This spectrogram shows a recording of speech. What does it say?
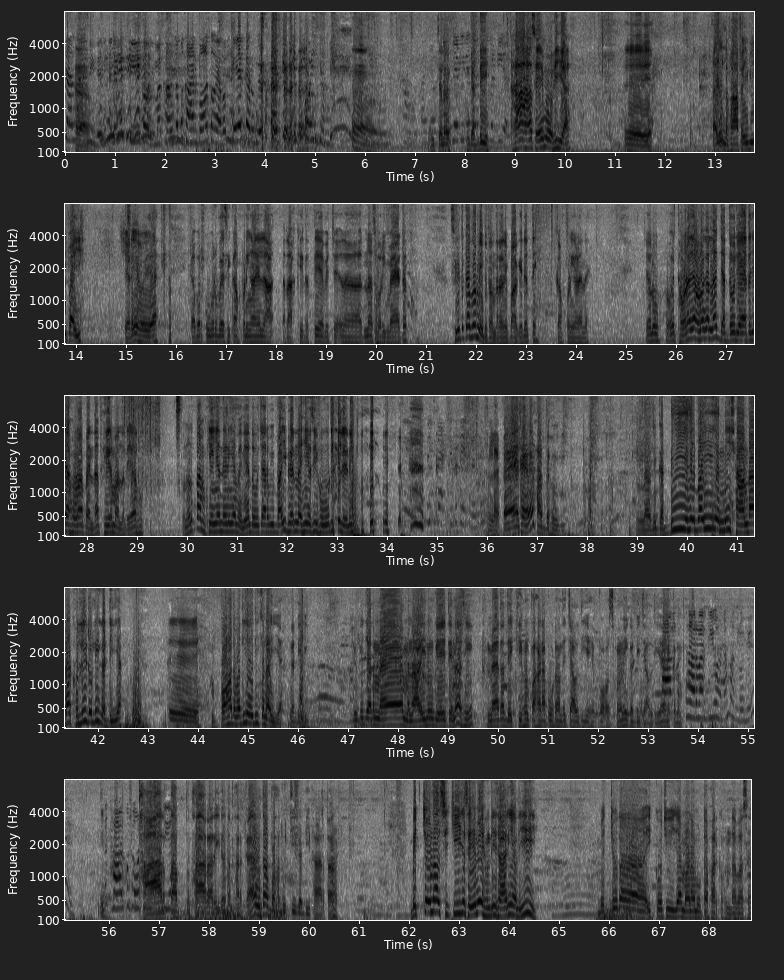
ਚੱਲ ਹਾਂ। ਨਹੀਂ ਦੇ ਨਹੀਂ ਹਲੇ ਮੈਂ ਠੀਕ ਹੋ ਜਾ ਮੈਂ ਖੰਗ ਬੁਖਾਰ ਬਹੁਤ ਹੋਇਆ ਵਾ ਫੇਰ ਕਰੂੰਗੇ ਪਾਲਟੀ। ਕੋਈ ਹਾਂ। ਨਹੀਂ, ਚਲੋ ਗੱਡੀ। ਹਾਂ ਹਾਂ ਸੇਮ ਉਹੀ ਆ। ਤੇ ਹਾਂਜੀ ਲਫਾਫੇ ਵੀ ਭਾਈ ਚੜੇ ਹੋਏ ਆ। ਕਵਰ ਕੂਵਰ ਵੈਸੇ ਕੰਪਨੀਆਂ ਨੇ ਰੱਖ ਕੇ ਦਿੱਤੇ ਆ ਵਿੱਚ ਨਾ ਸੌਰੀ ਮੈਟ। ਸੀਟ ਕਵਰ ਨਹੀਂ ਪਤੰਦਰਾਂ ਨੇ ਪਾ ਕੇ ਦਿੱਤੇ ਕੰਪਨੀ ਵਾਲਿਆਂ ਨੇ। ਚਲੋ ਉਹ ਥੋੜਾ ਜਿਹਾ ਹੋਣਾ ਗੱਲਾਂ ਜੱਦੋ ਜੈਤ ਜਿਹਾ ਹੋਣਾ ਪੈਂਦਾ ਫੇਰ ਮੰਨਦੇ ਆ ਉਹ। ਉਹਨਾਂ ਨੂੰ ਧਮਕੀਆਂ ਦੇਣੀਆਂ ਪੈਂਦੀਆਂ ਦੋ ਚਾਰ ਵੀ ਬਾਈ ਫਿਰ ਨਹੀਂ ਅਸੀਂ ਹੋਰ ਲੈ ਲੈਣੀ। ਲੈ ਬੈਠ ਹੱਦ ਹੋ ਗਈ। ਲਓ ਜੀ ਗੱਡੀ ਇਹ ਬਾਈ ਇੰਨੀ ਸ਼ਾਨਦਾਰ ਆ ਖੁੱਲੀ ਡੁੱਲੀ ਗੱਡੀ ਆ। ਤੇ ਬਹੁਤ ਵਧੀਆ ਇਹਦੀ ਚਲਾਈ ਆ ਗੱਡੀ ਦੀ। ਕਿਉਂਕਿ ਜਦ ਮੈਂ ਮਨਾਲੀ ਨੂੰ ਗਏ ਤੇ ਨਾ ਅਸੀਂ ਮੈਂ ਤਾਂ ਦੇਖੀ ਹੁਣ ਪਹਾੜਾ ਪੂਟਾਂ ਤੇ ਚੱਲਦੀ ਇਹ ਬਹੁਤ ਸੋਹਣੀ ਗੱਡੀ ਚੱਲਦੀ ਹੈ ਇੱਕ ਨੰਬਰ। ਥਾਰ ਵਰਗੀ ਹੋ ਨਾ ਮੰਨ ਲਓ ਇਹ। ਥਾਰ ਕੁਝ ਹੋਰ ਥਾਰ ਆ। ਤਾਂ ਥਾਰ ਆ ਇਹਦਾ ਤਾਂ ਫ਼ਰਕ ਹੈ ਉਹ ਤਾਂ ਬਹੁਤ ਉੱਚੀ ਗੱਡੀ ਥਾਰ ਤਾਂ। ਵਿੱਚੋਂ ਦਾ ਸੀ ਚੀਜ਼ ਸੇਮ ਹੀ ਹੁੰਦੀ ਸਾਰੀਆਂ ਦੀ। ਵਿੱਚੋਂ ਤਾਂ ਇੱਕੋ ਚੀਜ਼ ਆ ਮਾੜਾ ਮੋਟਾ ਫ਼ਰਕ ਹੁੰਦਾ ਬਸ।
